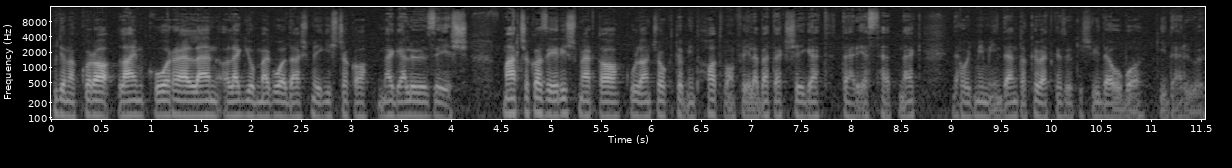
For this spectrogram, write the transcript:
ugyanakkor a Lyme-kór ellen a legjobb megoldás mégiscsak a megelőzés. Már csak azért is, mert a kullancsok több mint 60 féle betegséget terjeszthetnek, de hogy mi mindent a következő kis videóból kiderül.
